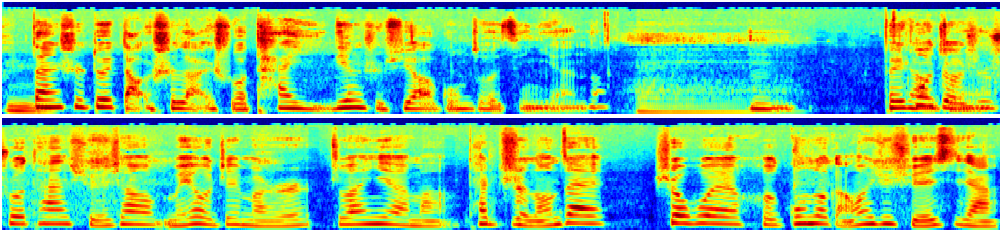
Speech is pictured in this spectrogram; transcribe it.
嗯但是对导师来说，他一定是需要工作经验的。啊，嗯，非常或者是说他学校没有这门专业吗，他只能在社会和工作岗位去学习啊。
